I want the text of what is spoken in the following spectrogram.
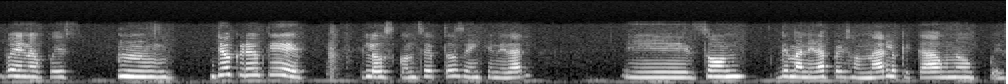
Bueno, pues mm, yo creo que los conceptos en general eh, son de manera personal lo que cada uno pues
